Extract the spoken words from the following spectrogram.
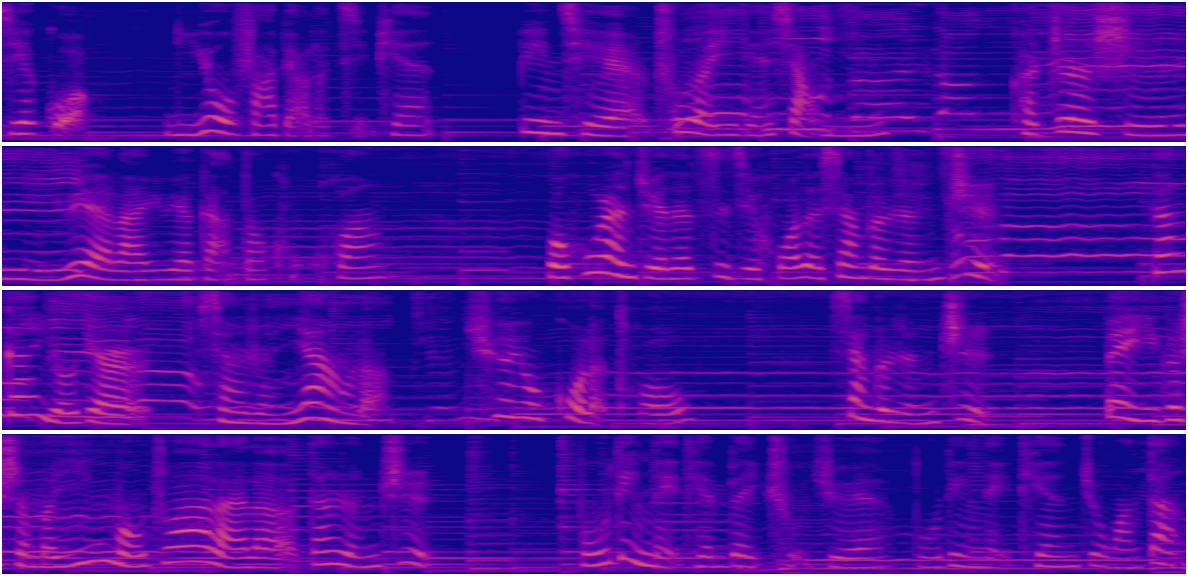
结果你又发表了几篇，并且出了一点小名，可这时你越来越感到恐慌。我忽然觉得自己活得像个人质，刚刚有点儿像人样了，却又过了头，像个人质，被一个什么阴谋抓来了当人质，不定哪天被处决，不定哪天就完蛋。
